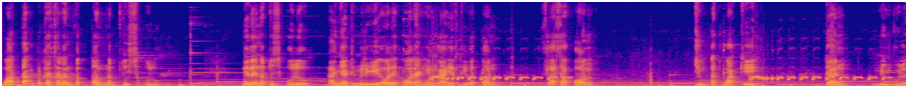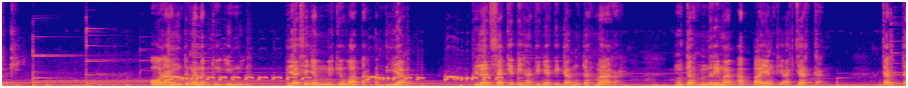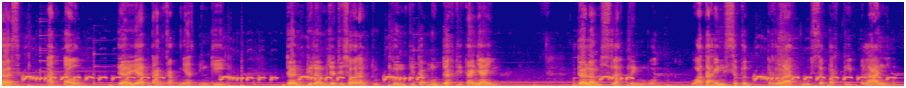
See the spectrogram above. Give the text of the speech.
Watak berdasarkan weton Neptu 10. Nilai Neptu 10 hanya dimiliki oleh orang yang lahir di weton Selasa Pon, Jumat Wage, dan Minggu Legi. Orang dengan Neptu ini biasanya memiliki watak pendiam. Bila disakiti hatinya tidak mudah marah, mudah menerima apa yang diajarkan, cerdas atau daya tangkapnya tinggi dan bila menjadi seorang dukun tidak mudah ditanyai. Dalam istilah primbon, watak ini disebut berlaku seperti pelangi.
